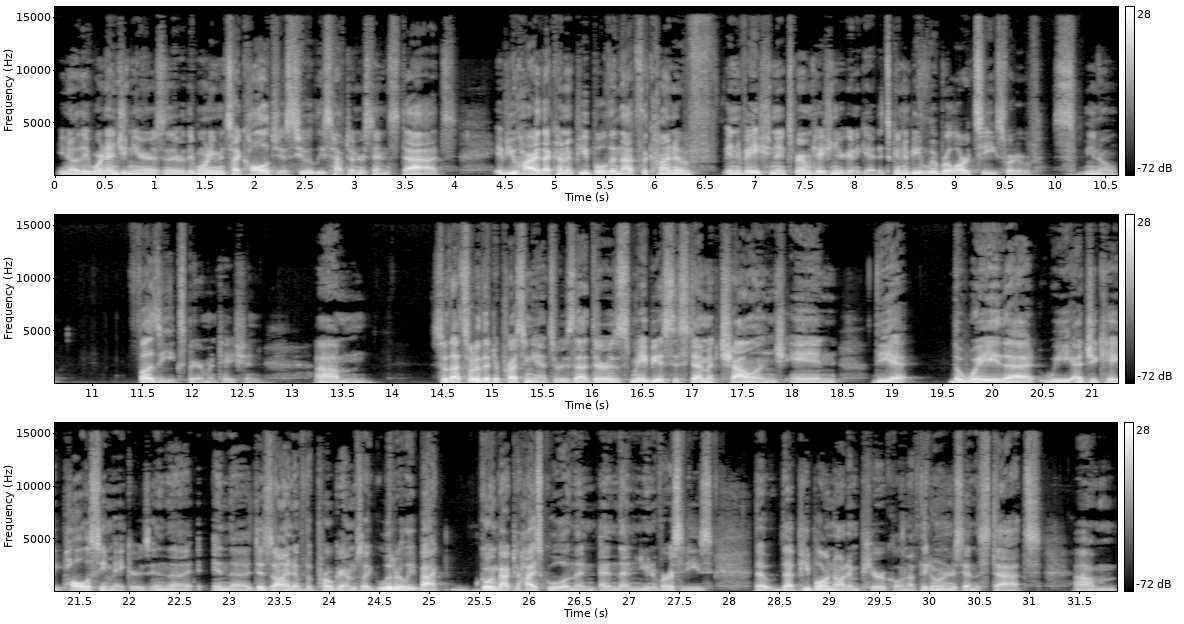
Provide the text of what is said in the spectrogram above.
you know, they weren't engineers or they weren't even psychologists who at least have to understand stats. If you hire that kind of people, then that's the kind of innovation and experimentation you're going to get. It's going to be liberal artsy sort of, you know, fuzzy experimentation. Um, so that's sort of the depressing answer is that there is maybe a systemic challenge in the the way that we educate policymakers in the in the design of the programs, like literally back going back to high school and then and then universities, that that people are not empirical enough. They don't understand the stats. Um,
